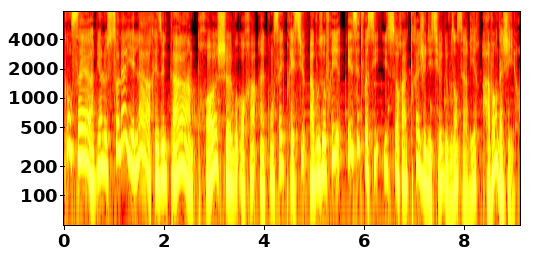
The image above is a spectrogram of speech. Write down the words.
Cancer, eh bien le soleil est là. Résultat, un proche aura un conseil précieux à vous offrir et cette fois-ci, il sera très judicieux de vous en servir avant d'agir.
